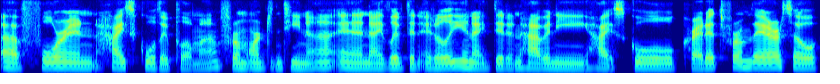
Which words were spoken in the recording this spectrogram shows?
a foreign high school diploma from Argentina and I lived in Italy and I didn't have any high school credits from there. So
